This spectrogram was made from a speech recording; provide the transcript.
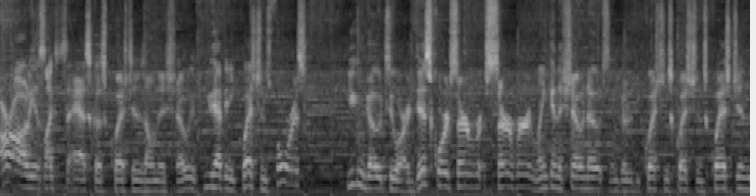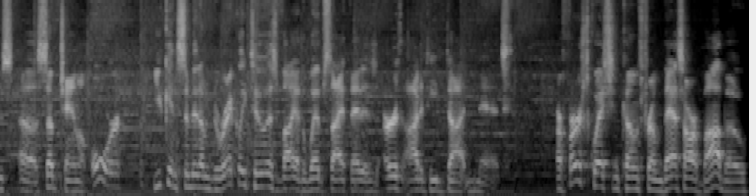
Our audience likes to ask us questions on this show. If you have any questions for us, you can go to our Discord server, server link in the show notes, and go to the questions, questions, questions uh, sub channel, or you can submit them directly to us via the website that is earthoddity.net. Our first question comes from That's Our Babo.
